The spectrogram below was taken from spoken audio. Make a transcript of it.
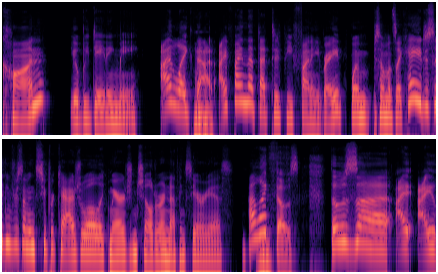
Con, you'll be dating me. I like that. I find that that to be funny, right? When someone's like, "Hey, just looking for something super casual, like marriage and children, nothing serious." I like those. Those uh I I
